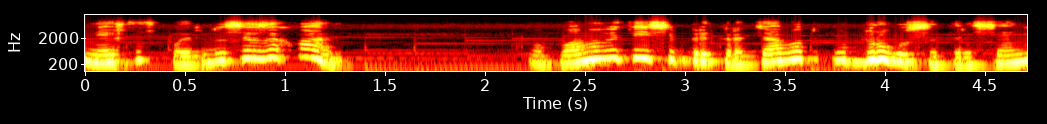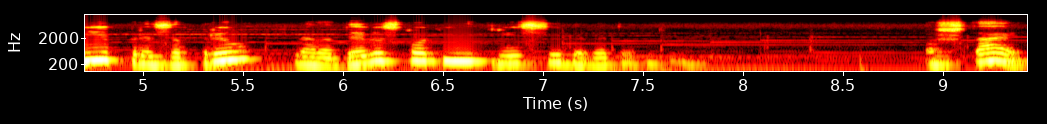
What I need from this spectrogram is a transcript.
нещо, с което да се захване. Но плановете й се прекратяват от друго сътресение през април 1939 г. Баща е,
